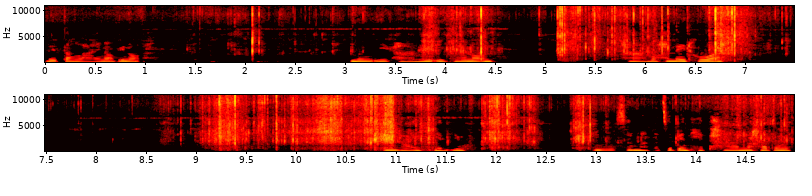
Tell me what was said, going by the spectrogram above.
ได้ตั้งหลายเนาะพี่น้องเบิ่งอีกหามีอีกแน่นอน หาว่าคันได้ทั่วมีหลายเห็ดอยู่โอ้สมัครก็จะเป็นเห็ดทานนะคะตรงนี้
